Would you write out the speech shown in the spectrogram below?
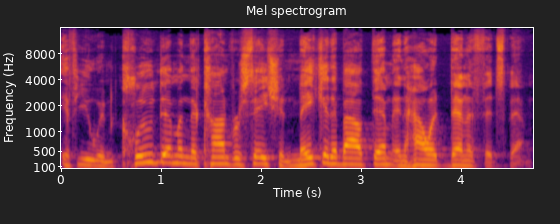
if you include them in the conversation, make it about them and how it benefits them.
